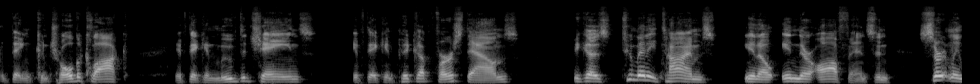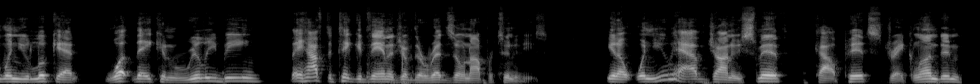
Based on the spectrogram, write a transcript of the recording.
if they can control the clock, if they can move the chains, if they can pick up first downs, because too many times, you know, in their offense, and certainly when you look at what they can really be, they have to take advantage of their red zone opportunities. You know, when you have Jonnu Smith, Kyle Pitts, Drake London,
